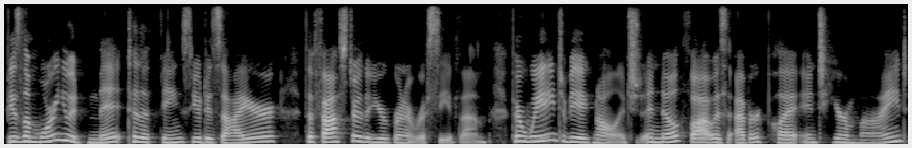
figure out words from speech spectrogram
Because the more you admit to the things you desire, the faster that you're going to receive them. They're waiting to be acknowledged, and no thought was ever put into your mind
